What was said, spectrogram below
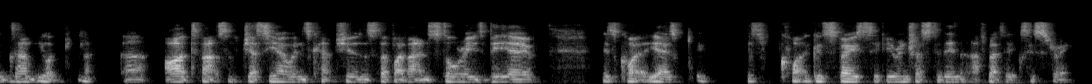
example, you got uh, artifacts of Jesse Owens captured and stuff like that, and stories, video. It's quite yeah, it's, it's quite a good space if you're interested in athletics history.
